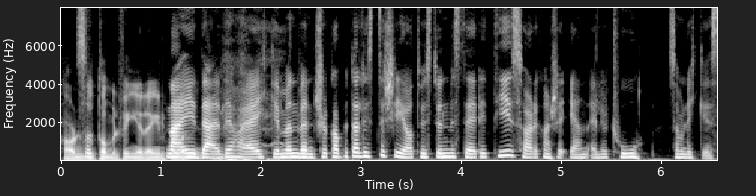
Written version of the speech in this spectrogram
Har du Så- noen tommelfingerregel på Nei, det? Nei, det har jeg ikke. Men venturekapitalister sier at hvis du investerer i ti, så er det kanskje én eller to som lykkes.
